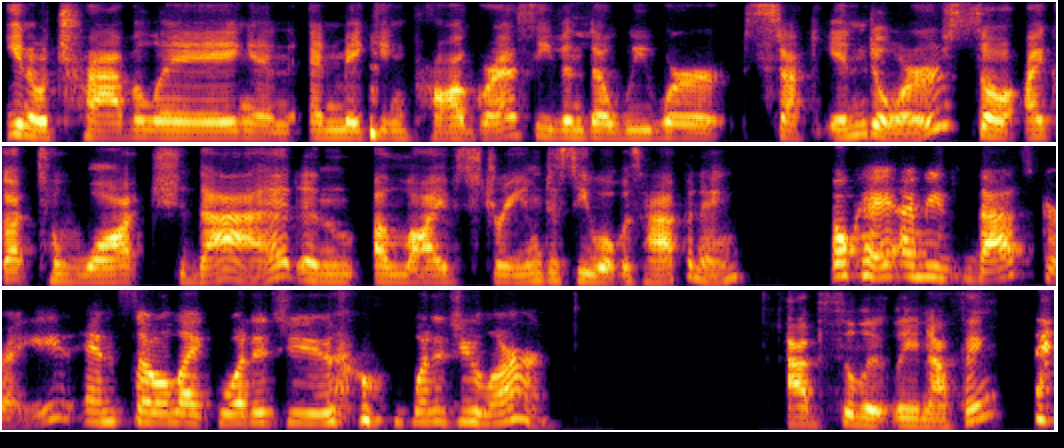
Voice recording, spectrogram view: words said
you know, traveling and and making progress, even though we were stuck indoors. So I got to watch that and a live stream to see what was happening. Okay, I mean that's great. And so like what did you what did you learn? Absolutely nothing.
